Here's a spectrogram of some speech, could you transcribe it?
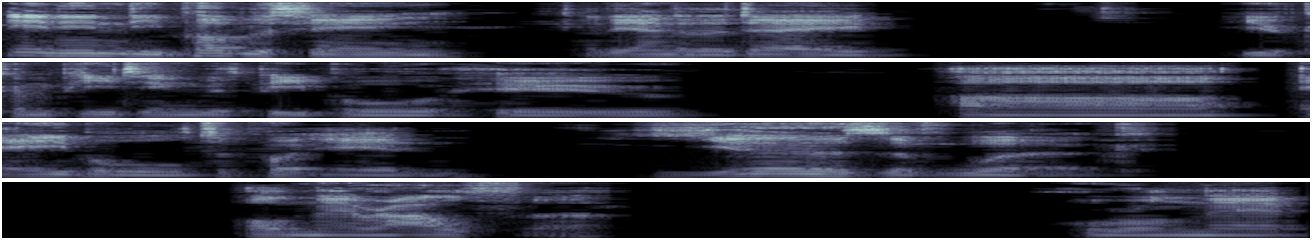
in indie publishing, at the end of the day, you're competing with people who are able to put in years of work on their alpha or on their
